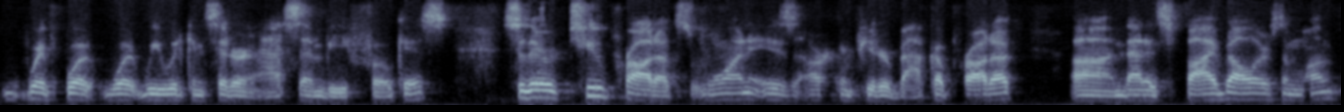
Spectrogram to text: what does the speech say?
with what what we would consider an SMB focus. So there are two products. One is our computer backup product. Um, that is $5 a month,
